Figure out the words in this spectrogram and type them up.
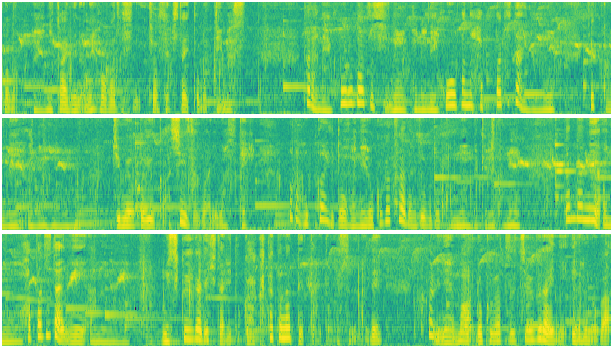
この2回目のね朴葉寿司に挑戦したいと思っています。ただね朴葉寿司のこのね朴葉の葉っぱ自体にも結構ね、あのー、寿命というかシーズンがありましてまだ北海道はね6月は大丈夫だと思うんだけれどもだんだんねあの葉っぱ自体にあの虫食いができたりとか硬くなっていったりとかするのでやっぱりねまあ6月中ぐらいにやるのが、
